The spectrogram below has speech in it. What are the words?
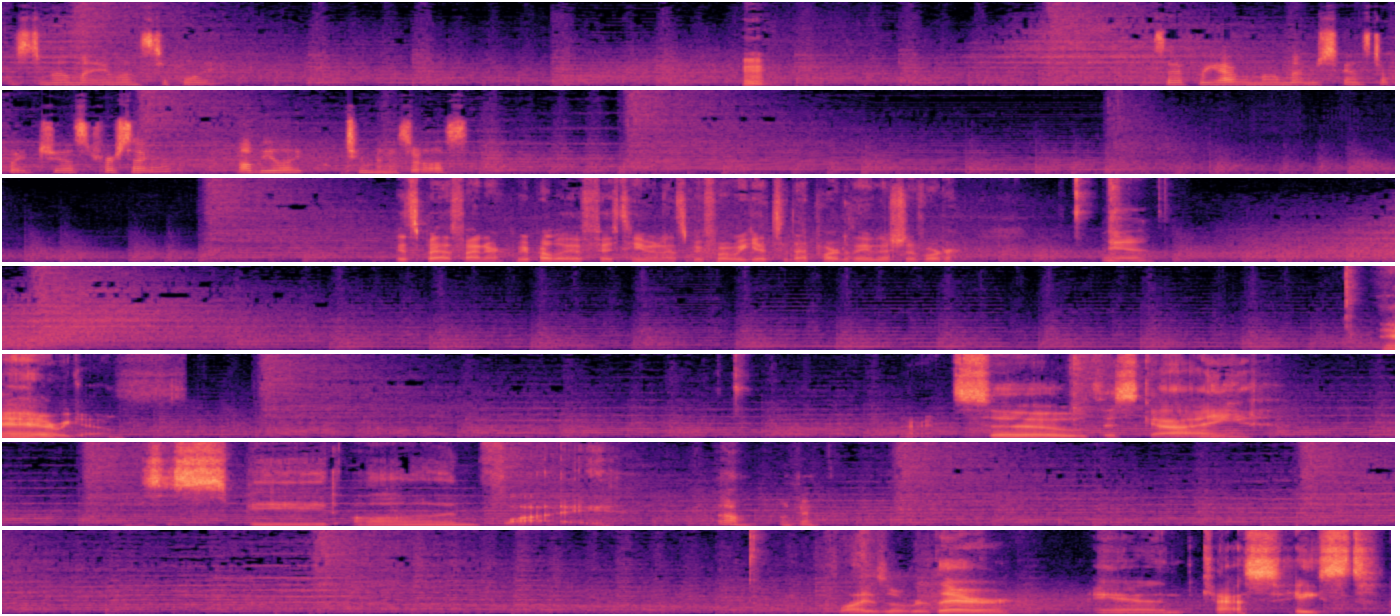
Just a moment, Amon, step away. Hmm? So if we have a moment, I'm just gonna step away just for a second. I'll be like two minutes or less. It's Pathfinder. We probably have 15 minutes before we get to that part of the initiative order. Yeah. There we go. Alright, so this guy. Is his speed on fly? Flies over there and casts haste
